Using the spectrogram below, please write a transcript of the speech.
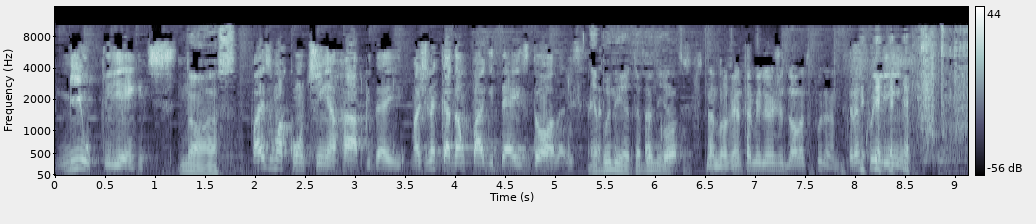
mil clientes. Nossa, Faz uma continha rápida aí. Imagina que cada um pague 10 dólares. é bonito, é bonito. Dá 90 milhões de dólares por ano. Tranquilinho.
